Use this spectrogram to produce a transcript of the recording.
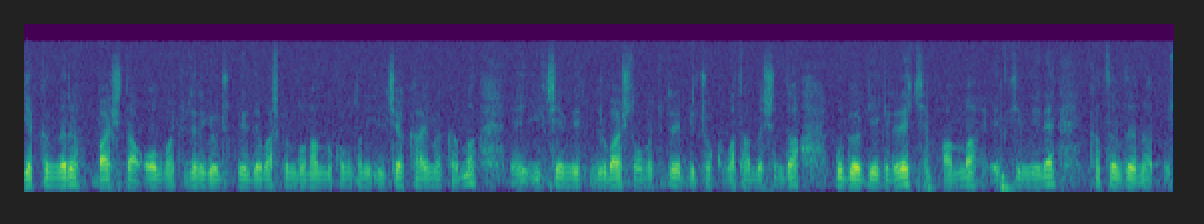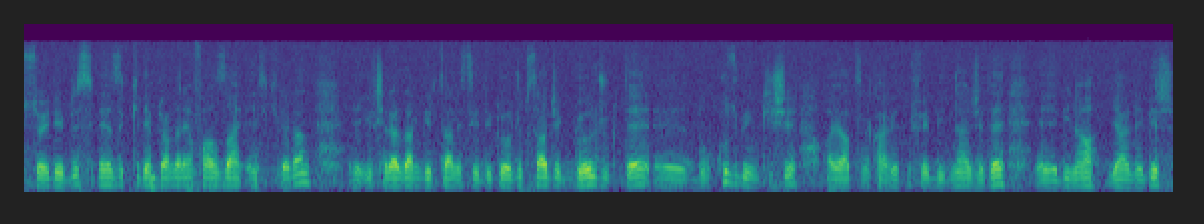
yakınları başta olmak üzere Gölcük Belediye Başkanı Donanma Komutanı, ilçe kaymakamı, e, ilçe emniyet müdürü başta olmak üzere birçok vatandaşın da bu bölgeye gelerek anma etkinliğine katıldığını söyleyebiliriz. Ne yazık ki depremden en fazla etkilenen e, ilçelerden bir tanesiydi Gölcük. Sadece Gölcük'te e, 9 bin kişi hayatını kaybetmiş ve binlerce de e, bina yerle bir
